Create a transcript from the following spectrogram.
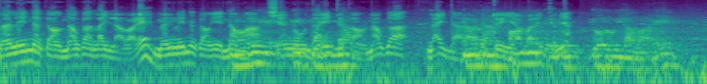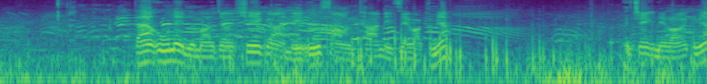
မန်လေးနှစ်ကောင်နောက်ကလိုက်လာပါတယ်မန်လေးနှစ်ကောင်ရဲ့နောက်မှာရှန်ကုန်တိုင်းတစ်ကောင်နောက်ကလိုက်လာတာကိုတွေ့ရပါတယ်ခင်ဗျပြောလို့ရပါတယ်တန်ဦးနဲ့မြမကျော်ရှေ့ကနေဥဆောင်ထားနေစေပါခင်ဗျ အကျိတ်နေပါပဲခင်ဗျ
